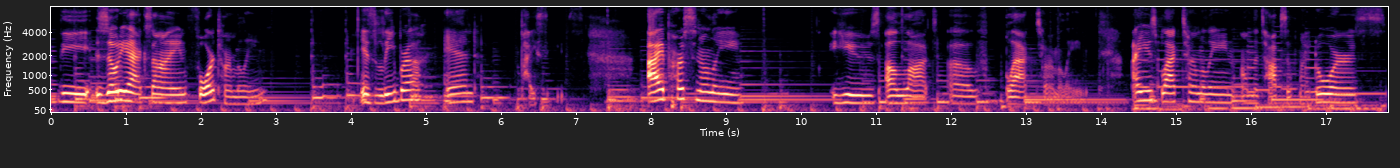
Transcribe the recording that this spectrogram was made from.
The zodiac sign for tourmaline is Libra and Pisces. I personally use a lot of black tourmaline. I use black tourmaline on the tops of my doors.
